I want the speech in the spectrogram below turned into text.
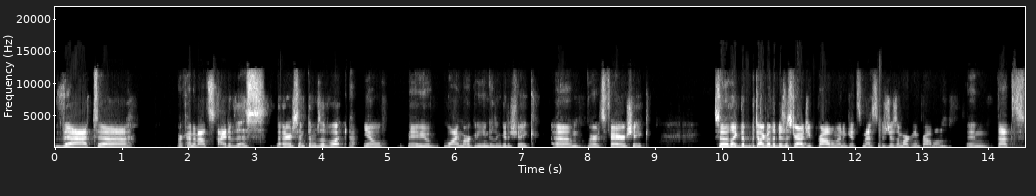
that uh, are kind of outside of this that are symptoms of what you know maybe why marketing doesn't get a shake um, or its fair shake. So, like the talk about the business strategy problem, and it gets messaged as a marketing problem, and that's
